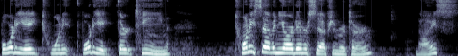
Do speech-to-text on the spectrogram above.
48 20 48 13 27 yard interception return nice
